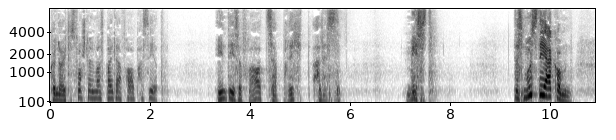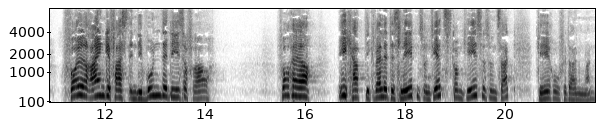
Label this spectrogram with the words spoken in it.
Könnt ihr euch das vorstellen, was bei der Frau passiert? In dieser Frau zerbricht alles. Mist. Das musste ja kommen voll reingefasst in die Wunde dieser Frau. Vorher, ich habe die Quelle des Lebens und jetzt kommt Jesus und sagt, geh, rufe deinen Mann.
